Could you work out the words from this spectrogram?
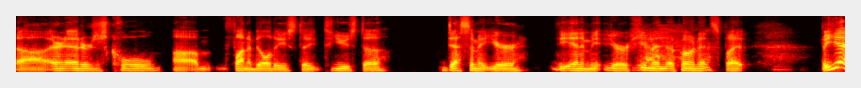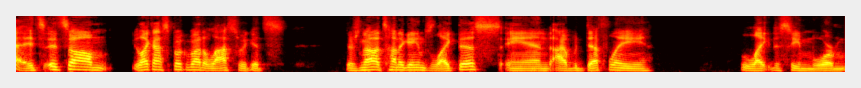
uh and, and are just cool um fun abilities to to use to decimate your the enemy your Yeah. human opponents but but yeah it's it's um like i spoke about it last week it's there's not a ton of games like this and i would definitely like to see more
